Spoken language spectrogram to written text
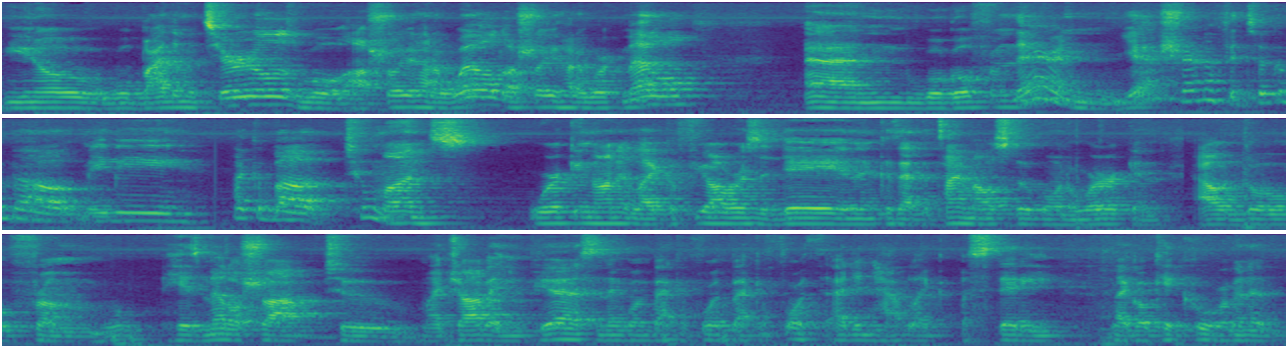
You know, we'll buy the materials. We'll, I'll show you how to weld. I'll show you how to work metal, and we'll go from there. And yeah, sure enough, it took about maybe like about two months working on it, like a few hours a day. And then, because at the time I was still going to work, and I would go from his metal shop to my job at UPS, and then going back and forth, back and forth. I didn't have like a steady, like, okay, cool, we're gonna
